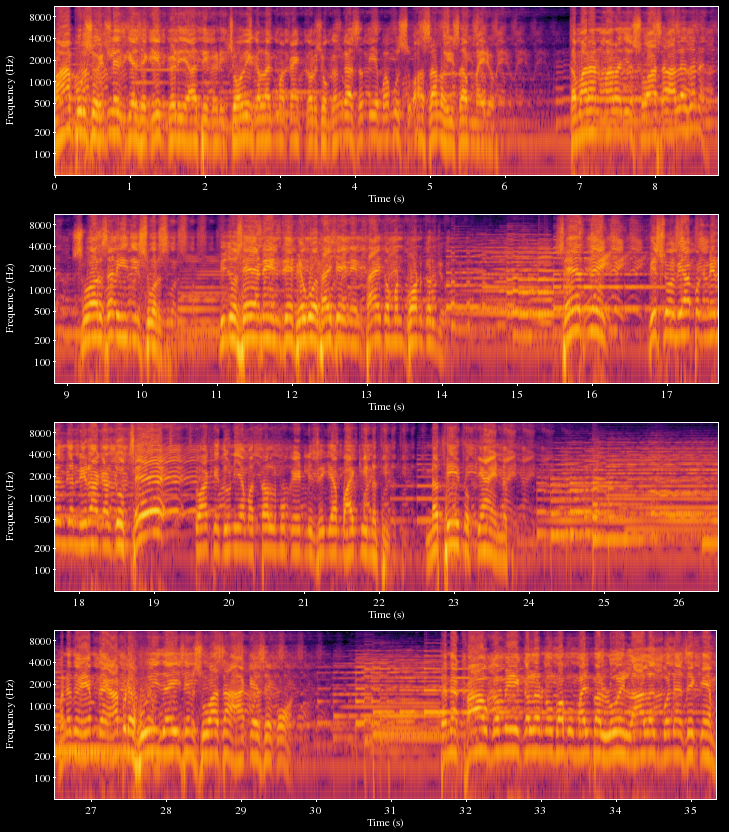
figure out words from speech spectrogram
મહાપુરુષો એટલે જ કહે છે કે એક ઘડી, આધી ઘડી, ચોવીસ કલાકમાં કંઈક કરશો. ગંગા સતીએ બાપુ શ્વાસાનો હિસાબ માર્યો. તમારા મારા જે શ્વાસા હાલે છે ને, સ્વર છે ને ઈજી જ ઈશ્વર છે. બીજો છે નહીં, જે ભેગો થાય છે નહીં, થાય તો મને ફોન કરજો. છે જ નહીં. વિશ્વવ્યાપક નિરંજન નિરાકાર જો છે, તો આખી દુનિયામાં તલ મૂકે એટલી જગ્યા બાકી નથી. નથી તો ક્યાંય નથી. મને તો એમ થાય, આપણે હુઈ જાય છે ને સુવાસા હાકે છે કોણ? તમે ખાવ ગમે એ કલરનું બાપુ માલપા લોહી લાલ જ બને છે, કેમ?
